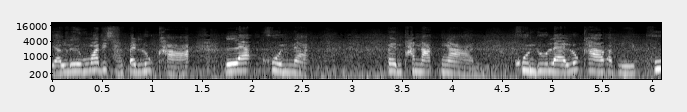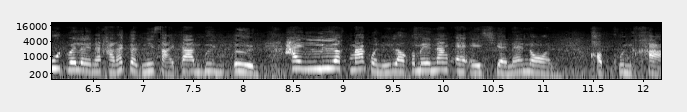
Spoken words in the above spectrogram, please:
อย่าลืมว่าดิฉันเป็นลูกค้า และคุณเนี่ยเป็นพนักงาน คุณดูแลลูกค้าแบบนี้พูดไว้เลยนะคะ ถ้าเกิดมีสายการบินอื่น ให้เลือกมากกว่านี้เราก็ไม่นั่งแอร์เอเชียแน่นอน ขอบคุณค่ะ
